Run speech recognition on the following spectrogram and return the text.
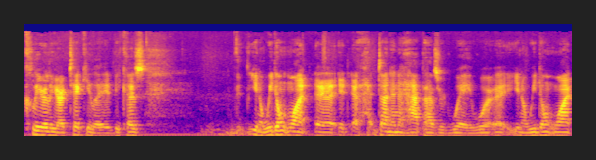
clearly articulated because you know we don't want uh, it uh, done in a haphazard way. Where uh, you know we don't want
